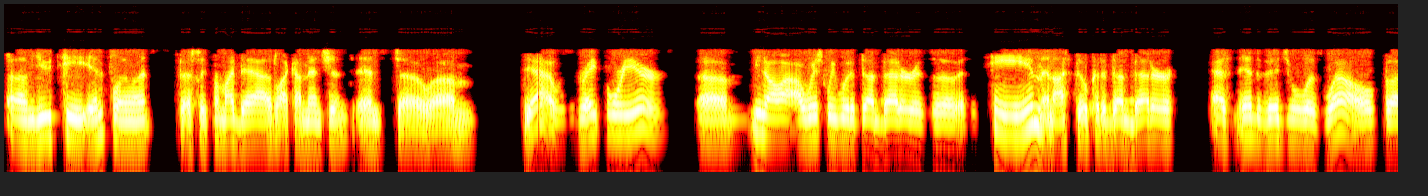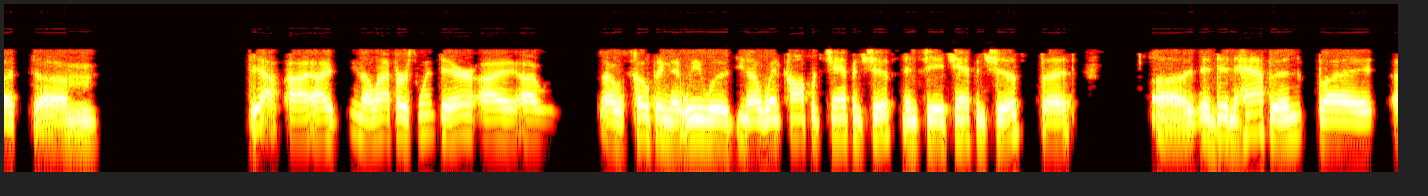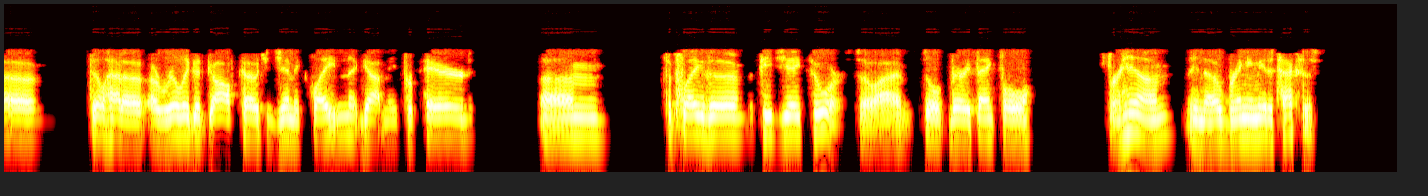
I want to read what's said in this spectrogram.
um, UT influence, especially from my dad, like I mentioned, and so um, yeah, it was a great four years. Um, you know, I wish we would have done better as a as a team, and I still could have done better as an individual as well. But um, yeah, I, I you know when I first went there, I, I was I was hoping that we would you know win conference championships, NCAA championships, but uh, it didn't happen. But uh, still had a, a really good golf coach, Jimmy Clayton, that got me prepared um, to play the, the PGA Tour. So I'm still very thankful for him, you know, bringing me to Texas.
